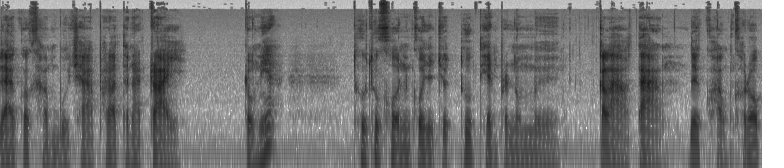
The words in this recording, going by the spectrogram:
แล้วก็คำบูชาพระรัตนตรัย ตรงเนี้ยทุกๆคนควรจะจุดทูบเทียนประนมมือกล่าวตามด้วยความเคารพ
